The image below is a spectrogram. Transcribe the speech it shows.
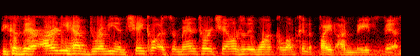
because they already have Derevyanchenko as their mandatory challenger. They want Golovkin to fight on May 5th.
